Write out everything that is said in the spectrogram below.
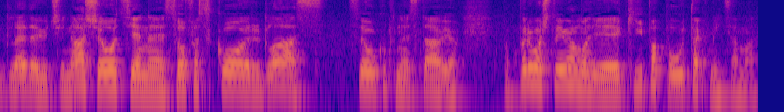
gledajući naše ocjene, SofaScore, glas, sve ukupno je stavio. Pa prvo što imamo je ekipa po utakmicama.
